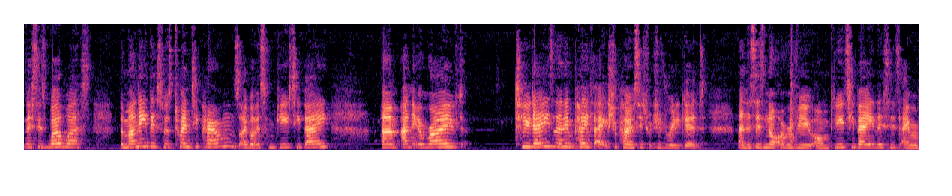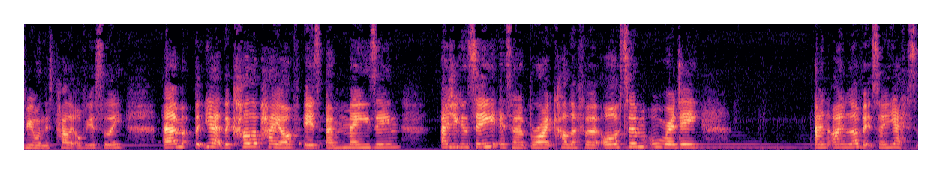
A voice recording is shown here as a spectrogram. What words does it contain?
this is well worth the money. This was £20. I got this from Beauty Bay um, and it arrived two days and I didn't pay for extra postage which was really good. And this is not a review on Beauty Bay this is a review on this palette obviously. Um, but yeah the colour payoff is amazing. As you can see it's a bright colour for autumn already. And I love it. So yes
